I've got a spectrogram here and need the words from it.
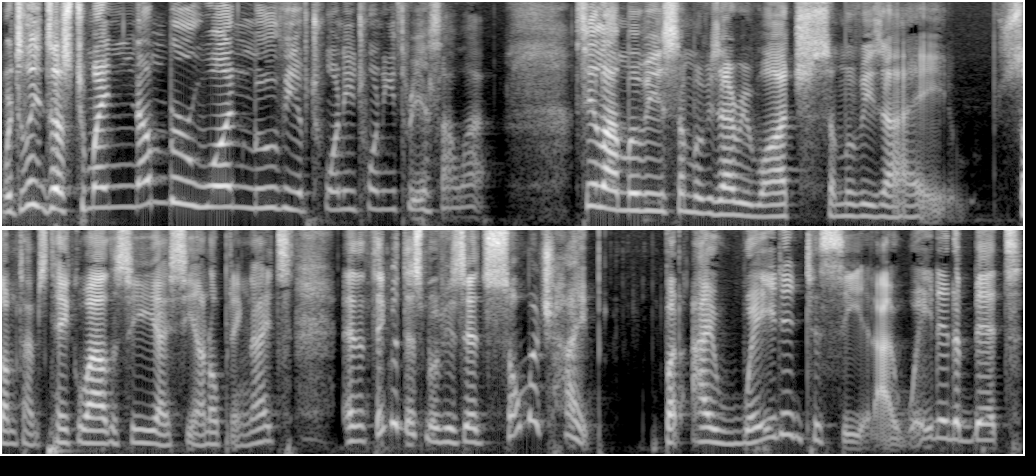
Which leads us to my number one movie of 2023. I saw a lot. I see a lot of movies. Some movies I rewatch. Some movies I sometimes take a while to see. I see on opening nights. And the thing with this movie is it had so much hype but I waited to see it. I waited a bit.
